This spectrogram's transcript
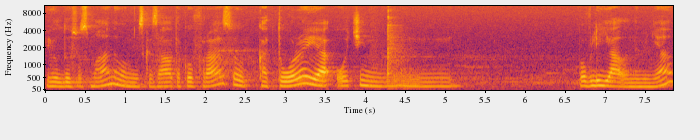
Юлдус Усманова мне сказала такую фразу, которая очень повлияла на меня.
